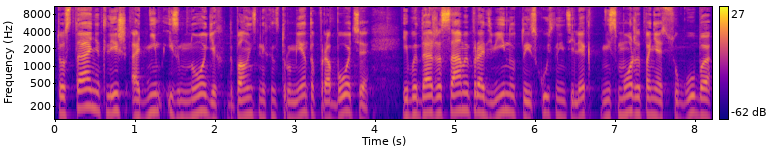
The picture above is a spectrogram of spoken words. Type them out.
то станет лишь одним из многих дополнительных инструментов в работе, ибо даже самый продвинутый искусственный интеллект не сможет понять сугубо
